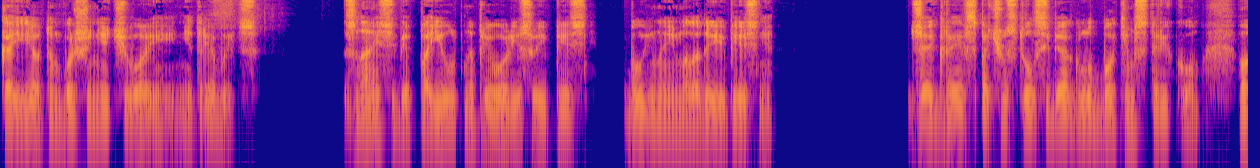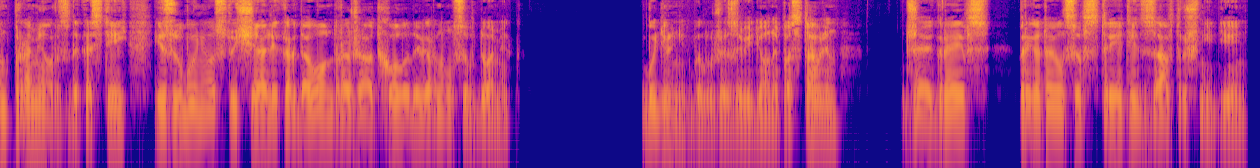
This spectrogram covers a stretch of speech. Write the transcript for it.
койотам больше ничего и не требуется. Знай себе, поют на приволье свои песни, буйные молодые песни. Джек Грейвс почувствовал себя глубоким стариком. Он промерз до костей, и зубы у него стучали, когда он, дрожа от холода, вернулся в домик. Будильник был уже заведен и поставлен. Джек Грейвс приготовился встретить завтрашний день.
